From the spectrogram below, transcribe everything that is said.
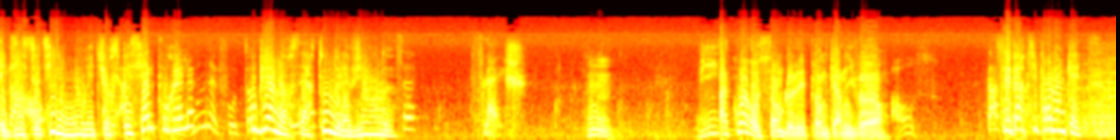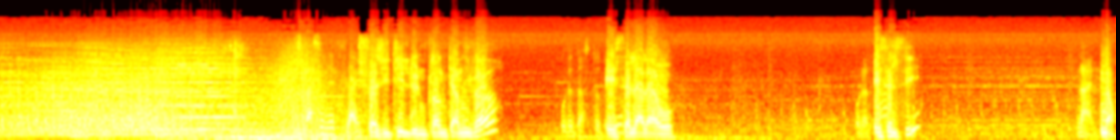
Existe-t-il une nourriture spéciale pour elles? Ou bien leur sert-on de la viande? À quoi ressemblent les plantes carnivores? C'est parti pour l'enquête. S'agit-il d'une plante carnivore? Et celle-là là-haut? Et celle-ci? Non.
